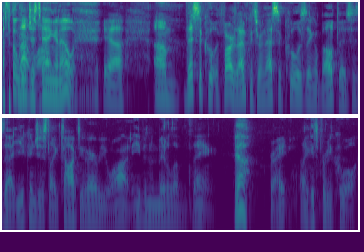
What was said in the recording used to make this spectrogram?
I thought we were just live. hanging out. yeah. Um, that's the cool. As far as I'm concerned, that's the coolest thing about this is that you can just like talk to whoever you want, even in the middle of the thing, Yeah. right? Like it's pretty cool.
